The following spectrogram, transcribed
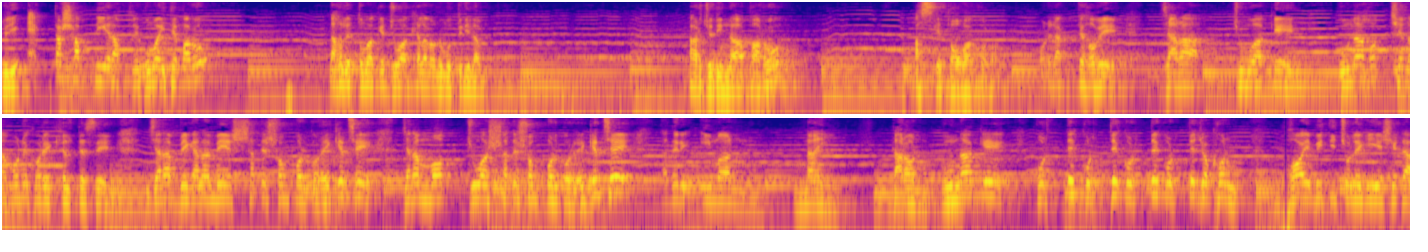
যদি একটা সাপ নিয়ে রাত্রে ঘুমাইতে পারো, তাহলে তোমাকে জোয়া খেলার অনুমতি দিলাম। আর যদি না পারো, আজকে তওবা করো। মনে রাখতে হবে, যারা জুয়াকে গুণা হচ্ছে না মনে করে খেলতেছে। যারা বেগানা মেয়ের সাথে সম্পর্ক রেখেছে, যারা মদ জুয়ার সাথে সম্পর্ক রেখেছে, তাদের ইমান নাই। কারণ গুনাকে করতে করতে করতে করতে যখন ভয় ভীতি চলে গিয়ে সেটা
